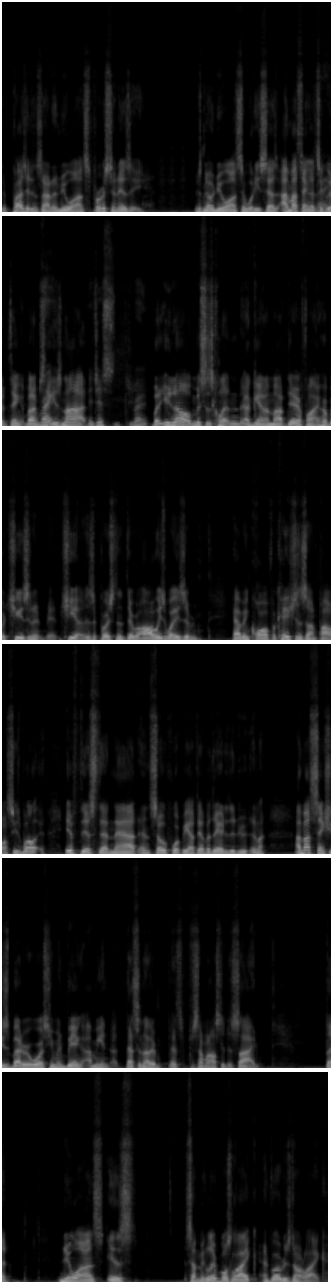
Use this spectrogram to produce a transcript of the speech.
The president's not a nuanced person, is he? There's no nuance in what he says. I'm not saying that's Right. a good thing, but I'm saying he's not. It just right. But you know, Mrs. Clinton, again, I'm not deifying her, but she's an, she is a person that there were always ways of having qualifications on policies. Well, if this, then that, and so forth. We have to have the data to do. And I- I'm not saying she's a better or worse human being. I mean, that's another. That's for someone else to decide. But nuance is something liberals like and voters don't like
